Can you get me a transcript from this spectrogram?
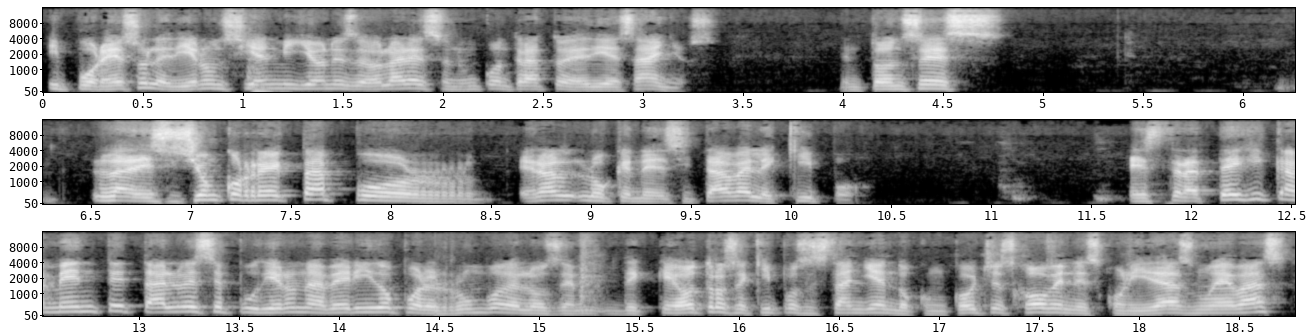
y por eso le dieron 100 millones de dólares en un contrato de 10 años. Entonces, la decisión correcta por era lo que necesitaba el equipo. Estratégicamente, tal vez se pudieron haber ido por el rumbo de los de, que otros equipos están yendo, con coaches jóvenes, con ideas nuevas,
